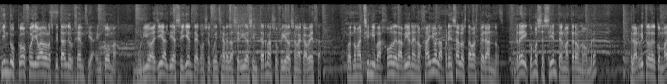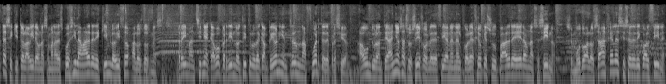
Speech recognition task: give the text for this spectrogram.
Kim Duk-ko fue llevado al hospital de urgencia, en coma. Murió allí al día siguiente a consecuencia de las heridas internas sufridas en la cabeza. Cuando Mancini bajó del avión en Ohio, la prensa lo estaba esperando. Rey, ¿cómo se siente al matar a un hombre? El árbitro del combate se quitó la vida una semana después y la madre de Kim lo hizo a los dos meses. Rey Mancini acabó perdiendo el título de campeón y entró en una fuerte depresión. Aún durante años a sus hijos le decían en el colegio que su padre era un asesino. Se mudó a Los Ángeles y se dedicó al cine,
